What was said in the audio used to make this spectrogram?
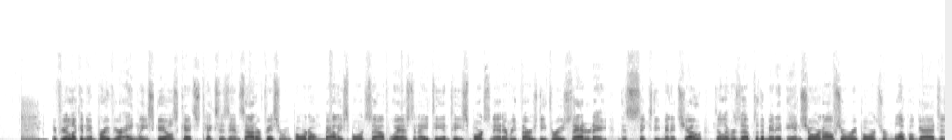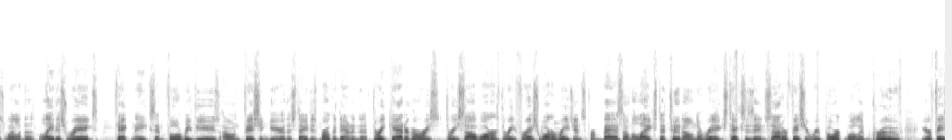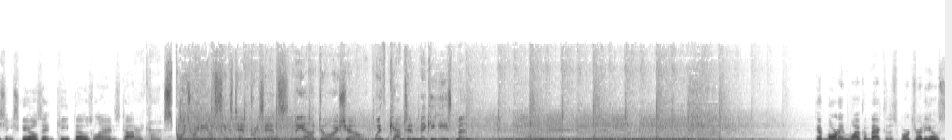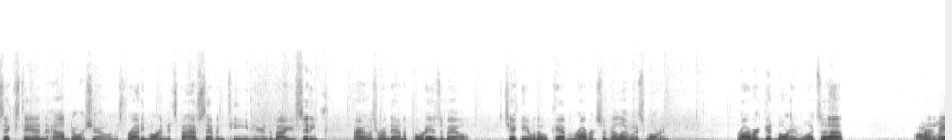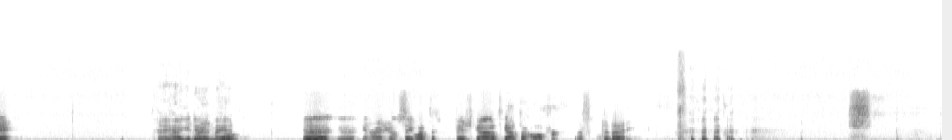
If you're looking to improve your angling skills, catch Texas Insider Fishing Report on Bally Sports Southwest and AT&T Sportsnet every Thursday through Saturday. This 60-minute show delivers up-to-the-minute inshore and offshore reports from local guides as well as the latest rigs, techniques, and full reviews on fishing gear. The state is broken down into three categories three saltwater, three freshwater regions, from bass on the lakes to tuna on the rigs. Texas Insider Fishing Report will improve your fishing skills and keep those lines tight. America. Sports Radio 610 presents The Outdoor Show with Captain Mickey Eastman. Good morning. Welcome back to the Sports Radio 610 Outdoor Show on this Friday morning. It's 517 here in the Bayou City. All right, let's run down to Port Isabel. Let's check in with old Captain Robert Servillo this morning. Robert, good morning. What's up? Morning, Mick. Hey, how you doing, man? Good, good. Getting ready to see what the fish gods got to offer us today.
